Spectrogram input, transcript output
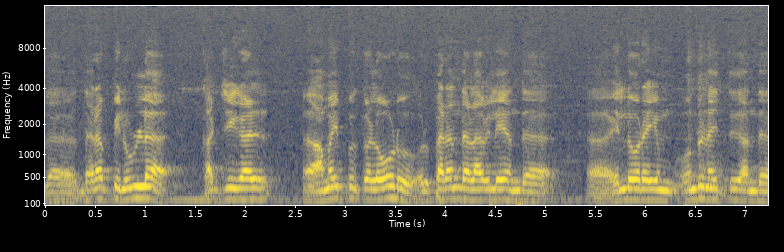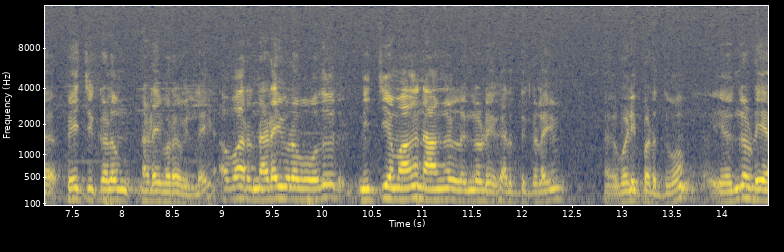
த- தரப்பில் உள்ள கட்சிகள் அமைப்புகளோடு ஒரு பரந்த அளவிலே அந்த எல்லோரையும் ஒன்றிணைத்து அந்த பேச்சுக்களும் நடைபெறவில்லை. அவ்வாறு நடைபெற போது நிச்சயமாக நாங்கள் எங்களுடைய கருத்துக்களையும் வெளிப்படுத்துவோம். எங்களுடைய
